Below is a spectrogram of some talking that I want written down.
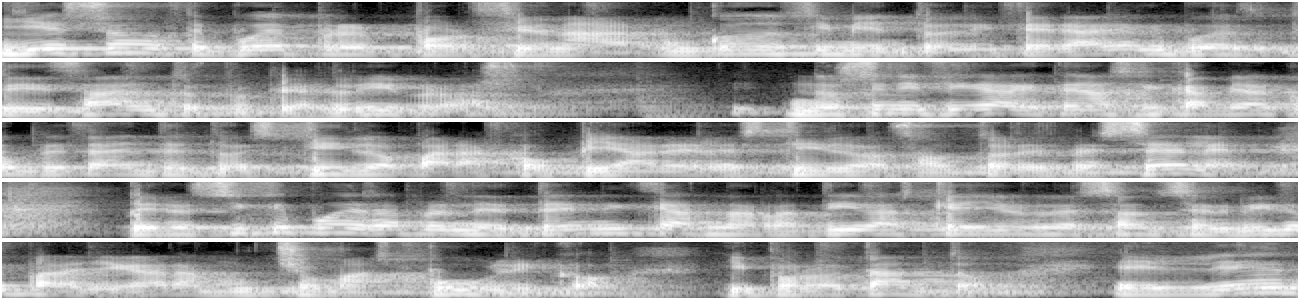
Y eso te puede proporcionar un conocimiento literario que puedes utilizar en tus propios libros. No significa que tengas que cambiar completamente tu estilo para copiar el estilo de los autores bestseller, pero sí que puedes aprender técnicas narrativas que ellos les han servido para llegar a mucho más público. Y por lo tanto, el leer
